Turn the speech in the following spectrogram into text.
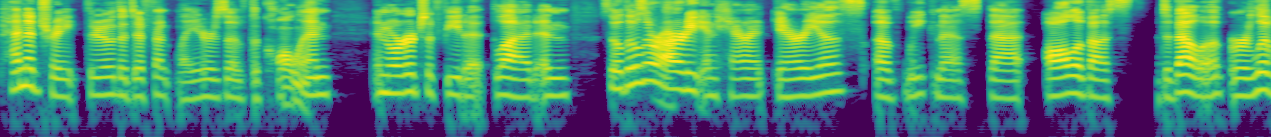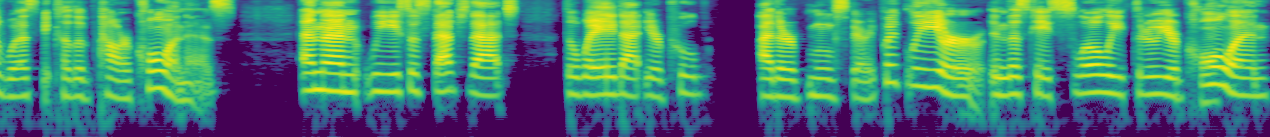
penetrate through the different layers of the colon in order to feed it blood. And so those are already inherent areas of weakness that all of us develop or live with because of how our colon is. And then we suspect that the way that your poop either moves very quickly or, in this case, slowly through your colon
